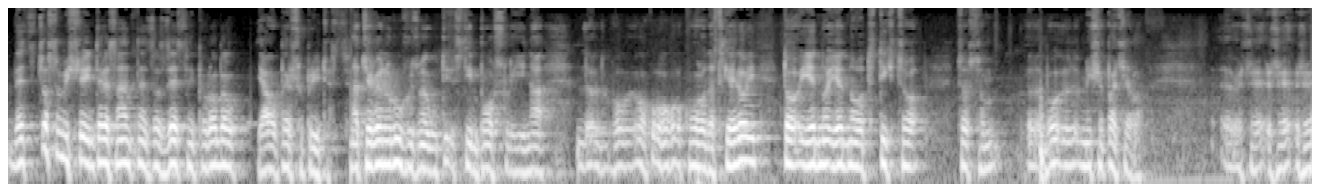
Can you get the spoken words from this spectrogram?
Već čo som ešte interesantné so s decmi porobil, ja o peršu príčasť. Na Červenú rúžu sme u t- s tým pošli i na okolo Daskedovi. To jedno, jedno od tých, co, co som e, mi še pačalo. Že, že, že,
